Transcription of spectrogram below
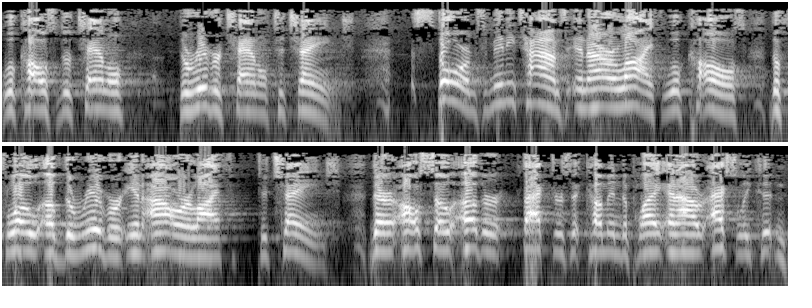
will cause the channel, the river channel to change. Storms many times in our life will cause the flow of the river in our life to change. There are also other factors that come into play and I actually couldn't,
